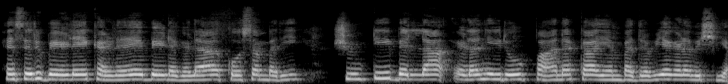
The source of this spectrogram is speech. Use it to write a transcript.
ಹೆಸರುಬೇಳೆ, ಕಡಲೆಬೇಳೆಗಳ, ಕೋಸಂಬರಿ, ಶುಂಠಿ, ಬೆಲ್ಲ, ಎಳನೀರು, ಪಾನಕ ಎಂಬ ದ್ರವ್ಯಗಳ ವಿಷಯ.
